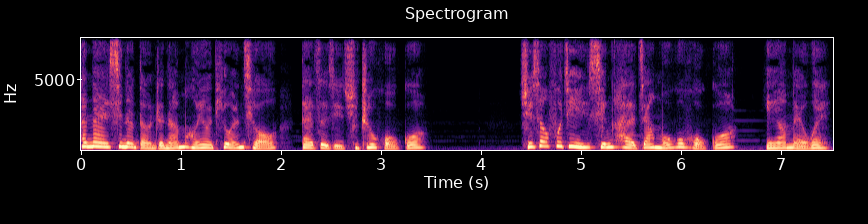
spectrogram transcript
她耐心的等着男朋友踢完球带自己去吃火锅。学校附近新开了家蘑菇火锅，营养美味。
